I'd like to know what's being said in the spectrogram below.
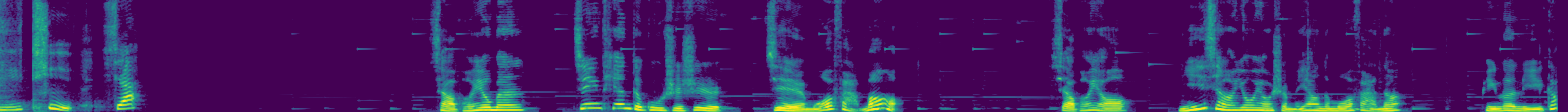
奇趣虾，小朋友们，今天的故事是借魔法帽。小朋友，你想拥有什么样的魔法呢？评论里告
